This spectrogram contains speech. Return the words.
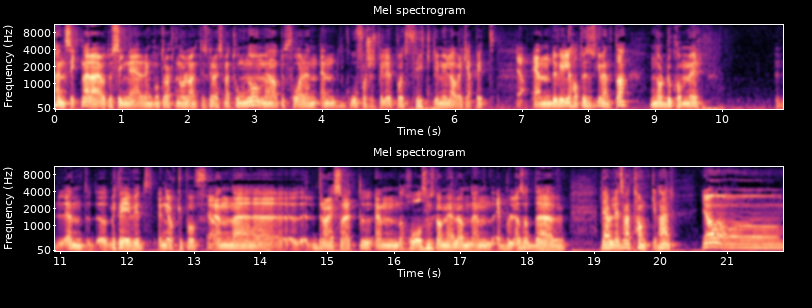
Hensikten her er jo at du signerer en kontrakt nå, langtidskontrakt som er tung nå, men at du får en, en god forsvarsspiller på et fryktelig mye lavere cap hit Ja. enn du ville hatt hvis du skulle venta, når du kommer en McDavid, en Jakubov, Ja. en uh, Dreisaitl, en Hall som skal ha mer lønn, en Ebble Altså, det det er vel det som er tanken her. Ja da, og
